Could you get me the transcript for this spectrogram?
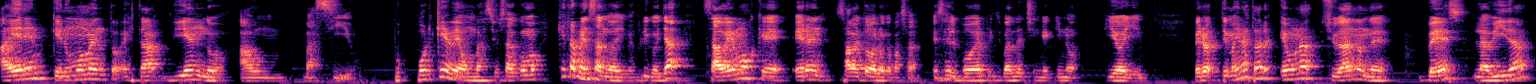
a Eren que en un momento está viendo a un vacío. ¿Por- ¿Por qué ve a un vacío? O sea, como, ¿qué está pensando ahí? Me explico. Ya sabemos que Eren sabe todo lo que pasa. Ese es el poder principal de Shingeki no Kyojin. Pero te imaginas estar en una ciudad en donde ves la vida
